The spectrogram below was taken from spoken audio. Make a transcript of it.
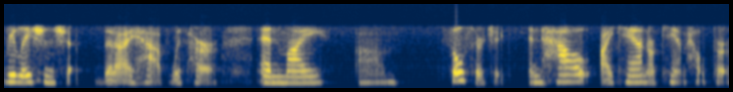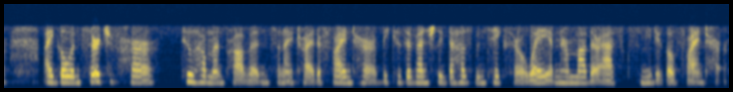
relationship that I have with her and my um, soul searching and how I can or can't help her. I go in search of her to Helmand province and I try to find her because eventually the husband takes her away and her mother asks me to go find her.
